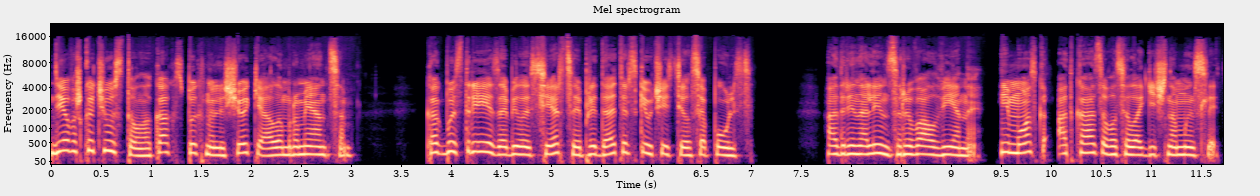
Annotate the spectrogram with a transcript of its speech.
Девушка чувствовала, как вспыхнули щеки алым румянцем, как быстрее забилось сердце и предательски участился пульс. Адреналин взрывал вены, и мозг отказывался логично мыслить.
